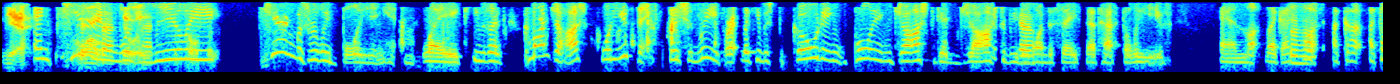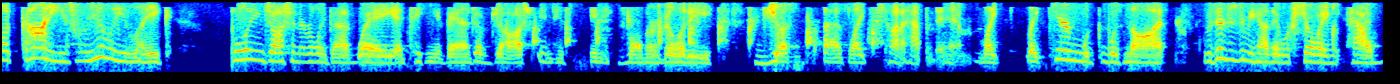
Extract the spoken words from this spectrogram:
Yeah. and Kirin Well, was really Kirin was really bullying him. Like he was like, "Come on, Josh, what do you think? They should leave, right?" Like he was goading, bullying Josh to get Josh to be Yeah. the one to say Seth has to leave. And like I Mhm. thought, I got, I thought, God, he's really like bullying Josh in a really bad way and taking advantage of Josh in his in his vulnerability, just as like kind of happened to him. Like like Kirin w- was not. It was interesting to me how they were showing how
